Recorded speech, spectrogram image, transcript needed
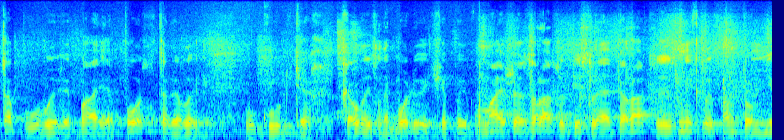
стопу вигибає, постріли у культях. Коли знеболюючи пив. Майже зразу після операції зникли фантомні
